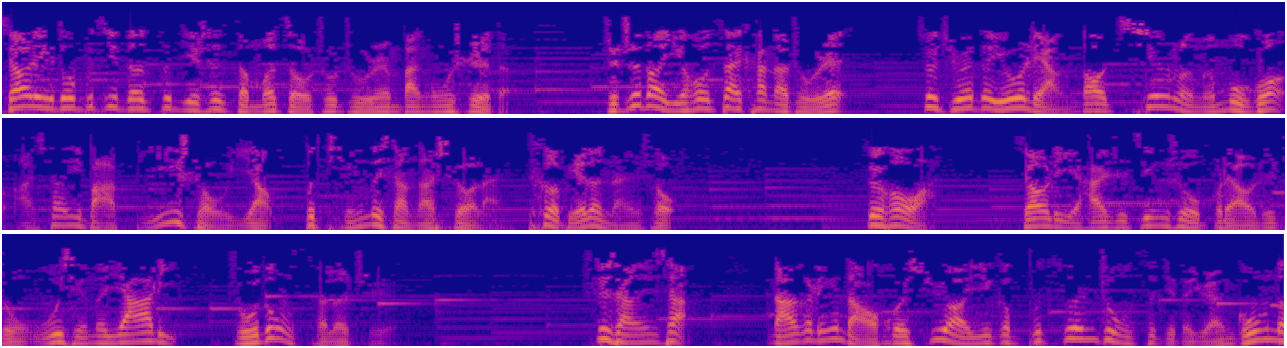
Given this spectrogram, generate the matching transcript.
小李都不记得自己是怎么走出主任办公室的，只知道以后再看到主任，就觉得有两道清冷的目光啊，像一把匕首一样，不停的向他射来，特别的难受。最后啊，小李还是经受不了这种无形的压力，主动辞了职。试想一下。哪个领导会需要一个不尊重自己的员工呢？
